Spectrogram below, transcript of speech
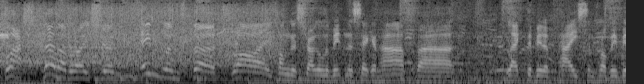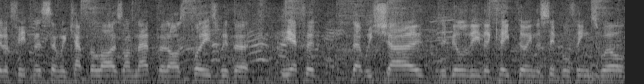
splash celebration. England's third try. Tonga struggled a bit in the second half. Uh, lacked a bit of pace and probably a bit of fitness, and we capitalised on that. But I was pleased with the, the effort that we showed, the ability to keep doing the simple things well.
